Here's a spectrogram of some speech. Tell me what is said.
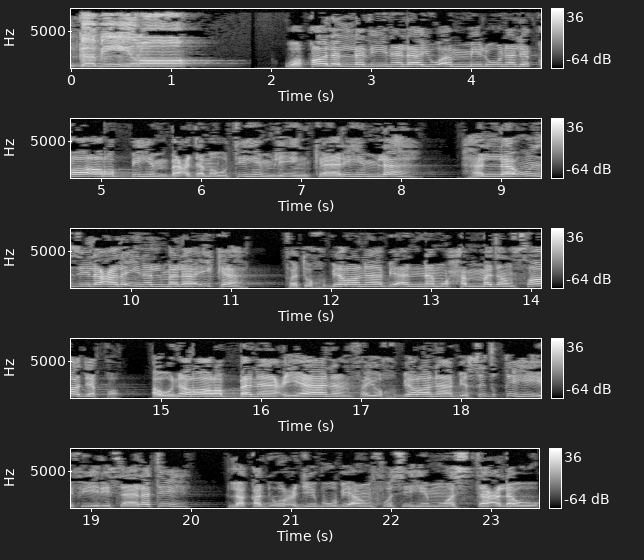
كبيرا. وقال الذين لا يؤملون لقاء ربهم بعد موتهم لإنكارهم له هل لا أنزل علينا الملائكة فتخبرنا بأن محمدا صادق أو نرى ربنا عيانا فيخبرنا بصدقه في رسالته؟ لقد أعجبوا بأنفسهم واستعلوا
